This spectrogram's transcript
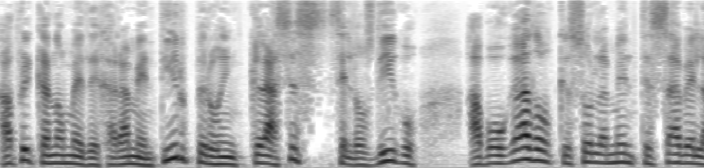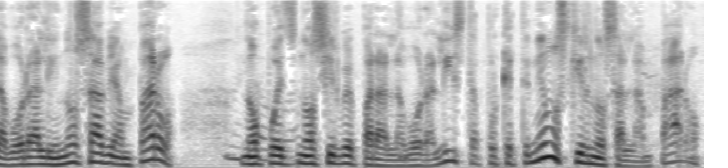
África no me dejará mentir, pero en clases se los digo, abogado que solamente sabe laboral y no sabe amparo, no pues no sirve para laboralista, porque tenemos que irnos al amparo,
